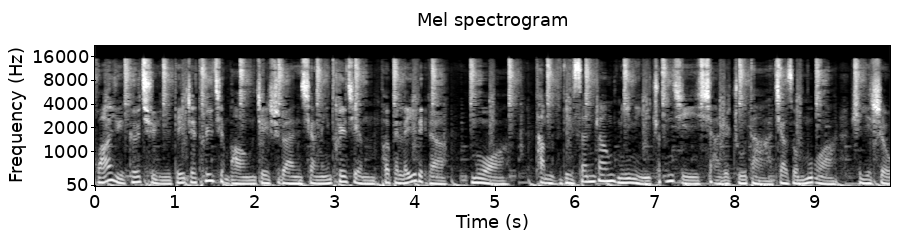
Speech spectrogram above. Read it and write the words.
华语歌曲 DJ 推荐榜这时段向您推荐 Purple Lady 的《默》，他们的第三张迷你专辑夏日主打叫做《默》，是一首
